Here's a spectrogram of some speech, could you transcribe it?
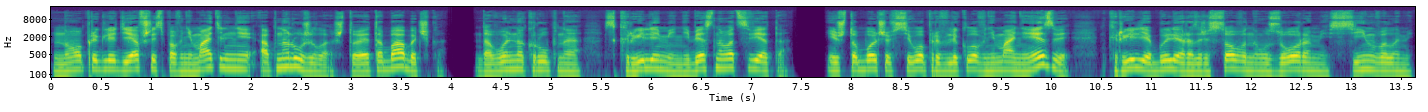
но, приглядевшись повнимательнее, обнаружила, что это бабочка, довольно крупная, с крыльями небесного цвета. И что больше всего привлекло внимание Эзви, крылья были разрисованы узорами, символами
